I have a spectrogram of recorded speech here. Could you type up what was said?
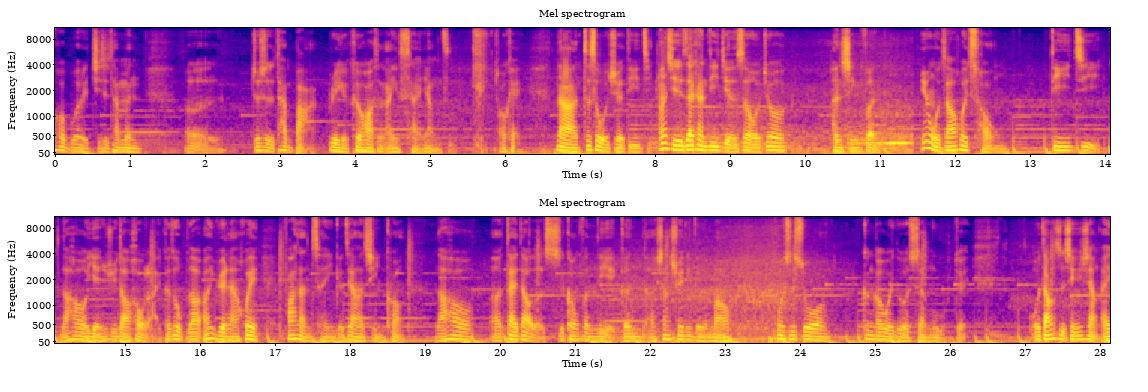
会不会其实他们，呃，就是他把瑞克刻画成爱因斯坦的样子？OK，那这是我觉得第一集。那其实，在看第一集的时候，我就很兴奋，因为我知道会从第一季，然后延续到后来，可是我不知道，哎、原来会发展成一个这样的情况。然后呃带到了时空分裂跟呃像薛定谔的猫，或是说更高维度的生物。对，我当时心想，哎，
